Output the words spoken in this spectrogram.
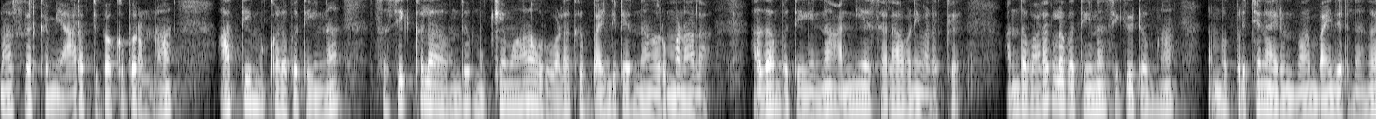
மாஸ்டர் கம்மி யாரை பற்றி பார்க்க போகிறோம்னா அதிமுகவில் பார்த்தீங்கன்னா சசிகலா வந்து முக்கியமான ஒரு வழக்கு பயந்துகிட்டே இருந்தாங்க ரொம்ப நாளாக அதான் பார்த்தீங்கன்னா அந்நிய செலாவணி வழக்கு. அந்த வழக்கில் பார்த்தீங்கன்னா சிக்கிட்டோம்னா நம்மளுக்கு பிரச்சனை ஆயிரும்னு பயந்துட்டு இருந்தாங்க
